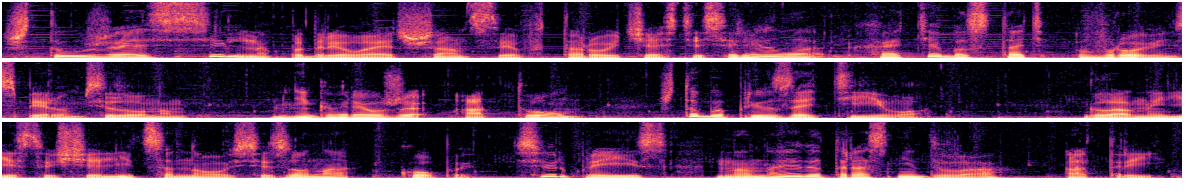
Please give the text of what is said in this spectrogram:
что уже сильно подрывает шансы второй части сериала хотя бы стать вровень с первым сезоном, не говоря уже о том, чтобы превзойти его. Главные действующие лица нового сезона — копы. Сюрприз, но на этот раз не два, а три —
